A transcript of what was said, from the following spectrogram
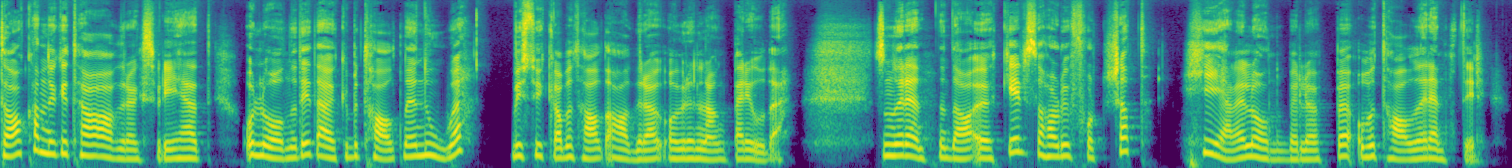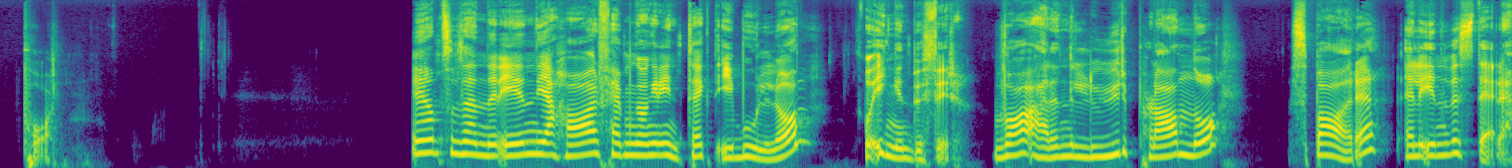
da kan du ikke ta avdragsfrihet, og lånet ditt er jo ikke betalt ned noe hvis du ikke har betalt avdrag over en lang periode. Så når rentene da øker, så har du fortsatt hele lånebeløpet og betale renter på. En som sender inn 'Jeg har fem ganger inntekt i boliglån og ingen buffer'. Hva er en lur plan nå? Spare eller investere?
